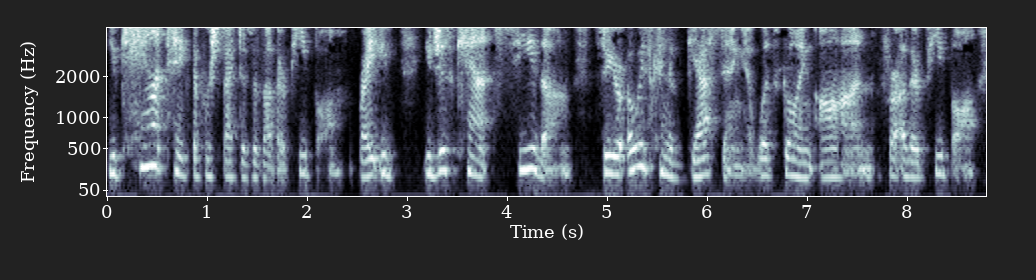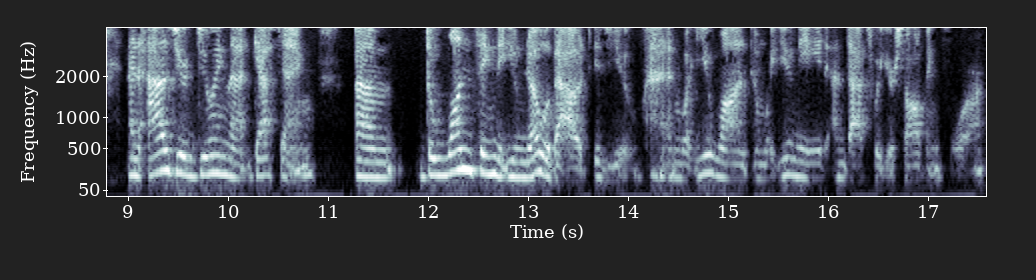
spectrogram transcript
you can't take the perspectives of other people right you you just can't see them so you're always kind of guessing at what's going on for other people and as you're doing that guessing um, the one thing that you know about is you and what you want and what you need and that's what you're solving for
